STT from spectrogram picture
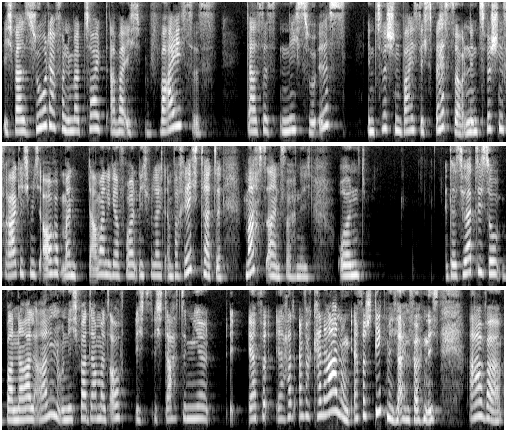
Ich war so davon überzeugt, aber ich weiß es, dass es nicht so ist. Inzwischen weiß ich es besser und inzwischen frage ich mich auch, ob mein damaliger Freund nicht vielleicht einfach recht hatte. Mach's einfach nicht. Und das hört sich so banal an und ich war damals auch, ich, ich dachte mir, er, er hat einfach keine Ahnung, er versteht mich einfach nicht. Aber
